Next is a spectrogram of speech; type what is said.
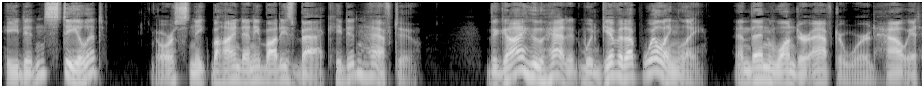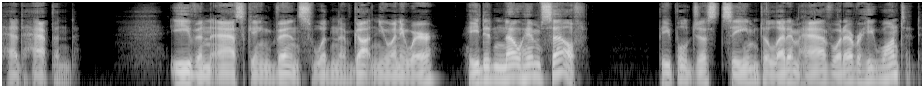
He didn't steal it or sneak behind anybody's back, he didn't have to. The guy who had it would give it up willingly and then wonder afterward how it had happened. Even asking Vince wouldn't have gotten you anywhere. He didn't know himself. People just seemed to let him have whatever he wanted.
